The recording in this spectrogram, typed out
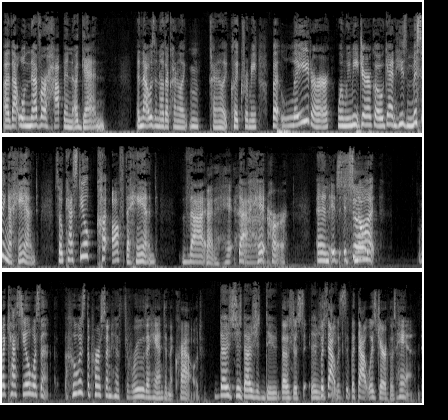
Uh, that will never happen again. And that was another kind of like, mm, kind of like click for me. But later, when we meet Jericho again, he's missing a hand. So Casteel cut off the hand that, That hit that her. hit her. And it's, it's So- not, But Casteel wasn't. Who was the person who threw the hand in the crowd? Those just, those just dude. Those just. was but just that it. was. But that was Jericho's hand.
